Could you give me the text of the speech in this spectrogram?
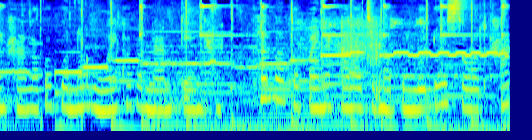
นะคะ เราก็คนเนื้อหมูให้เข้ากับน้ำแกงค่ะ ขั้นตอนต่อไปนะคะ เราจะมาปรุงรสด้วยซอสค่ะ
